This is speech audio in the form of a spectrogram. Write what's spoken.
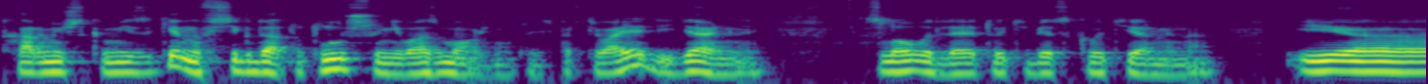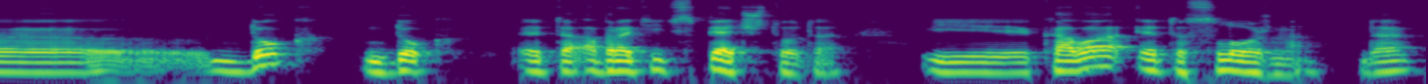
дхармическом языке навсегда. Тут лучше невозможно. То есть противоядие – идеальное слово для этого тибетского термина. И э, док, док – это обратить вспять что-то. И кава – это сложно. Да?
